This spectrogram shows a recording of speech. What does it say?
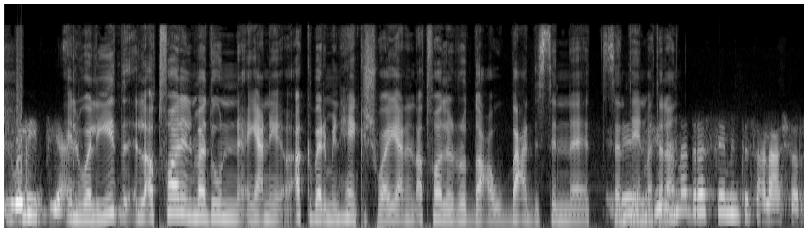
الوليد يعني. الوليد الأطفال المدون يعني أكبر من هيك شوي يعني الأطفال الرضع وبعد السن سنتين مثلا؟ المدرسة من 9 ل 10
